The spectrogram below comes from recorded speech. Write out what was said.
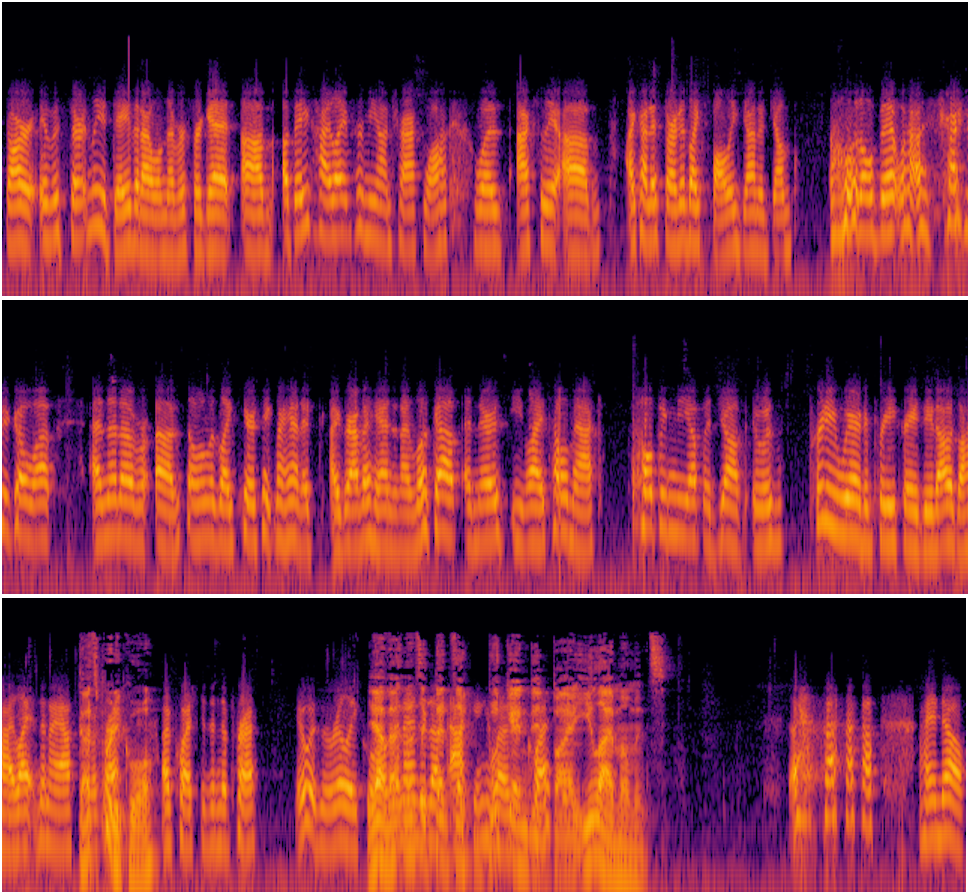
start? It was certainly a day that I will never forget. Um, a big highlight for me on track walk was actually um, I kind of started like falling down a jump a little bit when I was trying to go up, and then a, uh, someone was like, "Here, take my hand." I grab a hand and I look up, and there's Eli Tomac helping me up a jump. It was pretty weird and pretty crazy. That was a highlight. And then I asked That's a pretty cool. A question in the press. It was really cool. Yeah, And that, that's like ended up that's like asking him a bookended by. Eli moments. I know,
